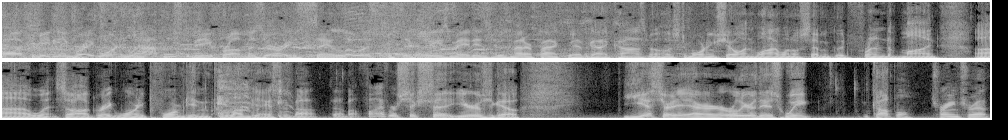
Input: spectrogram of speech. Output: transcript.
Uh, comedian Greg Warren, who happens to be from Missouri, St. Louis specifically. He's made his, as a matter of fact, we have a guy, Cosmo, host a morning show on Y107, good friend of mine. Uh, went and saw Greg Warren. He performed in Columbia. I guess it was about, uh, about five or six uh, years ago. Yesterday, or earlier this week, couple train trip,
